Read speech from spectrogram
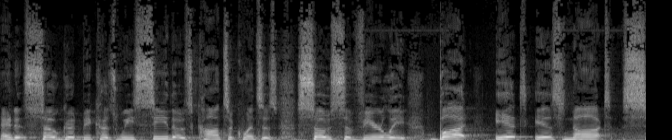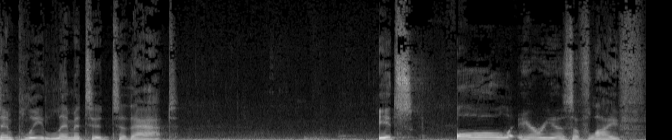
and it's so good because we see those consequences so severely, but it is not simply limited to that. It's all areas of life.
